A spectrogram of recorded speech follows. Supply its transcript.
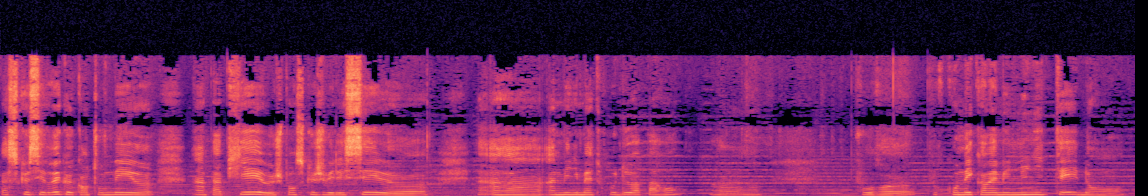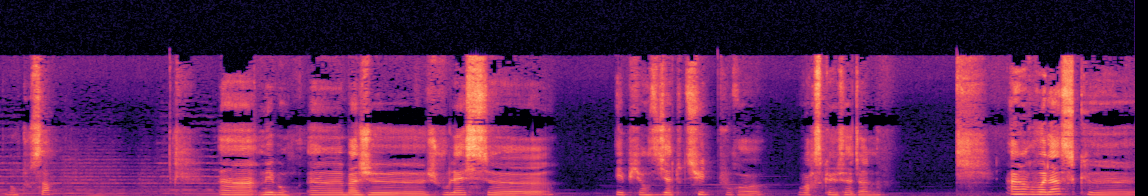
Parce que c'est vrai que quand on met euh, un papier, euh, je pense que je vais laisser euh, un, millimètre ou deux apparent pour, pour qu'on ait quand même une unité dans, tout ça. mais bon, bah je, je, vous laisse et puis on se dit à tout de suite pour voir ce que ça donne. Alors voilà ce que,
